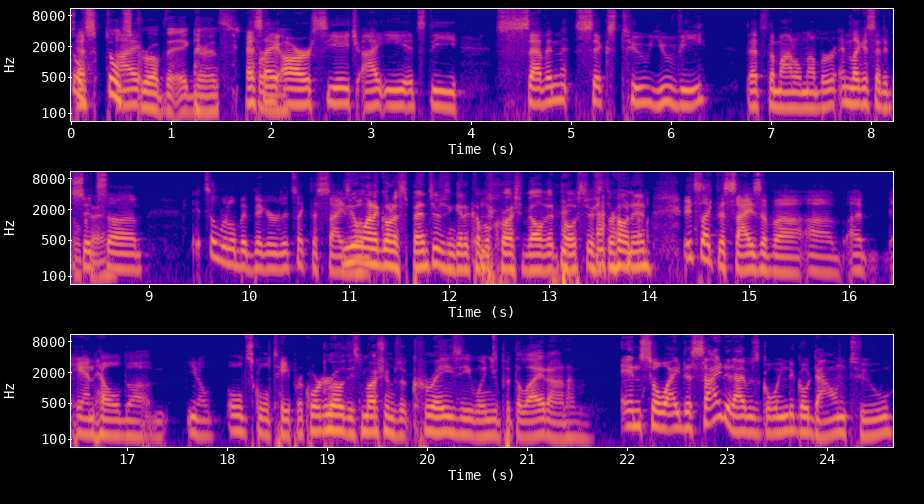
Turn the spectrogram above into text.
Don't, don't S- I- screw up the ignorance. S I. R C H I E. It's the seven six two UV. That's the model number. And like I said, it's Okay. it's uh it's a little bit bigger. It's like the size. You don't of a, want to go to Spencer's and get a couple crushed velvet posters thrown in. It's like the size of a a, a handheld, um, you know, old school tape recorder. Bro, these mushrooms look crazy when you put the light on them. And so I decided I was going to go down to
